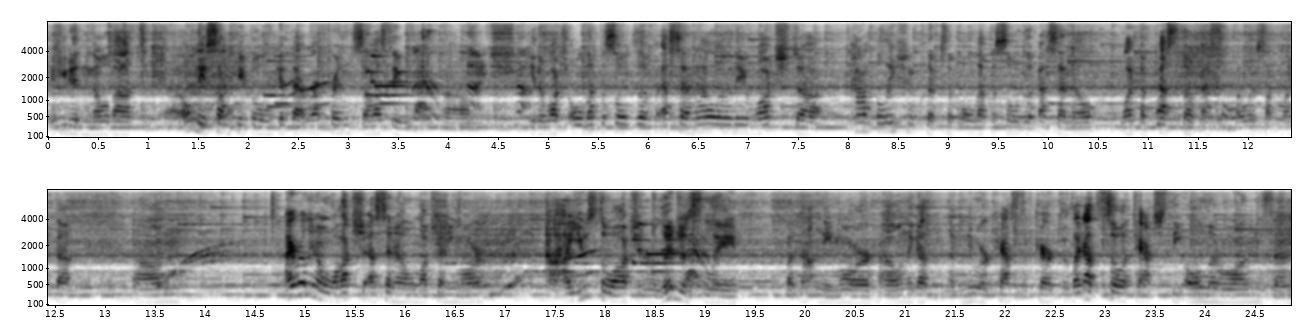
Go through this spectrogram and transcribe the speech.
If you didn't know that, uh, only some people get that reference unless they um, either watch old episodes of SNL or they watched uh, compilation clips of old episodes of SNL, like the best of SNL or something like that. Um, I really don't watch SNL much anymore. Uh, I used to watch it religiously, but not anymore. I only got a newer cast of characters, I got so attached to the older ones, and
